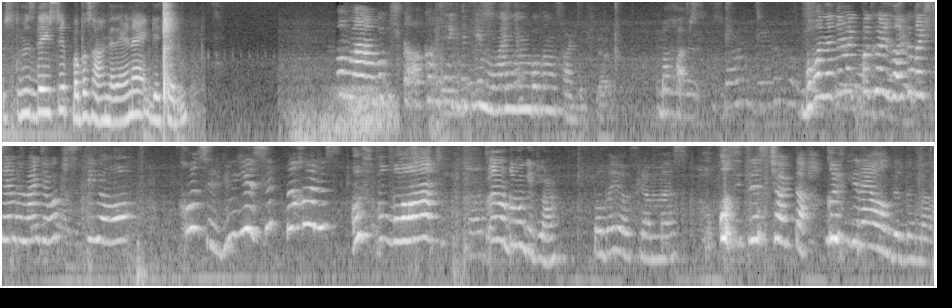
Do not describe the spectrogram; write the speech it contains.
üstümüzü değiştirip baba sahnelerine geçelim. Baba, bu işte kahveye gidebilir miyim? Annem babamı fark Bakar. Baba ne demek bakarız arkadaşlarım hemen cevap istiyor. Konser günü gelsin bakarız. Of baba. Ben odama gidiyorum. Babaya öflenmez. O stres çarkta 40 liraya aldırdın bana.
